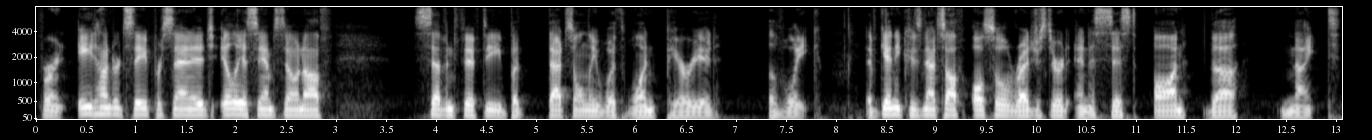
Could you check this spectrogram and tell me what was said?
for an 800 save percentage. Ilya Samsonov, 750, but that's only with one period of wake. Evgeny Kuznetsov also registered an assist on the night.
